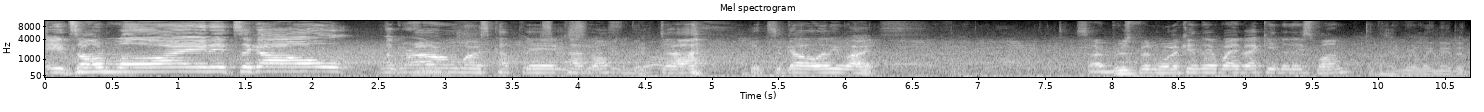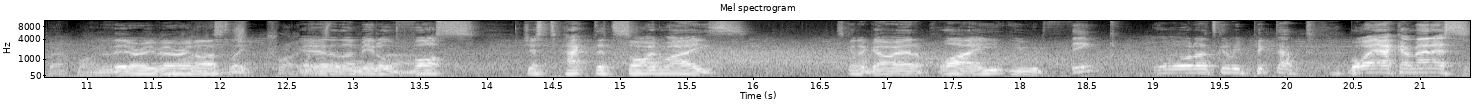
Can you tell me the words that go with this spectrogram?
It's online. It's a goal. McGrath almost cut there, cut off, but uh, it's a goal anyway. So Brisbane working their way back into this one. They really needed that one. Very, very nicely. Out of the middle, Voss just hacked it sideways. It's going to go out of play, you would think. Oh, no, it's going to be picked up by Akermanis,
